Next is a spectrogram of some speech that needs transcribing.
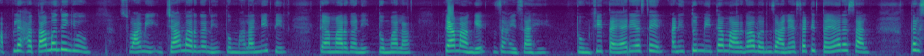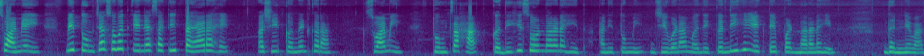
आपल्या हातामध्ये घेऊन स्वामी ज्या मार्गाने तुम्हाला नेतील त्या मार्गाने तुम्हाला त्यामागे जायचं आहे. तुमची तयारी असेल आणि तुम्ही त्या मार्गावर जाण्यासाठी तयार असाल तर स्वामी आई मी तुमच्यासोबत येण्यासाठी तयार आहे अशी कमेंट करा. स्वामी तुमचा हात कधीही सोडणार नाहीत आणि तुम्ही जीवनामध्ये कधीही एकटे पडणार नाहीत. धन्यवाद.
